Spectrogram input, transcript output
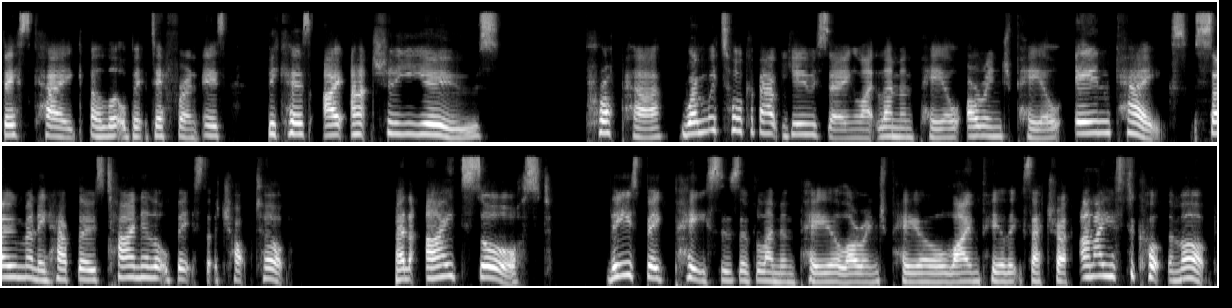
this cake a little bit different is because I actually use proper, when we talk about using like lemon peel, orange peel in cakes, so many have those tiny little bits that are chopped up. And I'd sourced these big pieces of lemon peel, orange peel, lime peel, etc. And I used to cut them up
